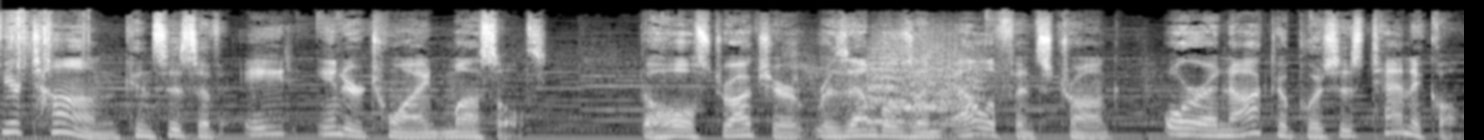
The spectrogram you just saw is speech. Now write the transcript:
Your tongue consists of eight intertwined muscles. The whole structure resembles an elephant's trunk or an octopus's tentacle.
